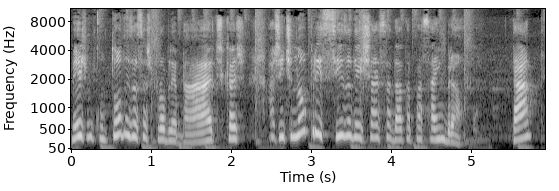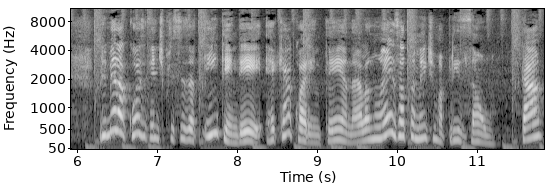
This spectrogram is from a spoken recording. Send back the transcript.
mesmo com todas essas problemáticas, a gente não precisa deixar essa data passar em branco, tá? Primeira coisa que a gente precisa entender é que a quarentena, ela não é exatamente uma prisão, tá?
